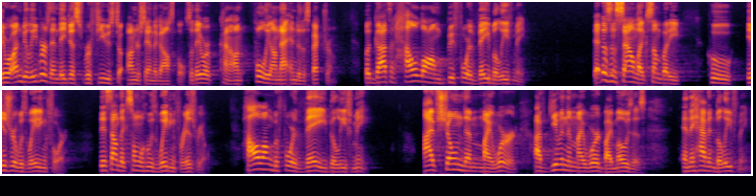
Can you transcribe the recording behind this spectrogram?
they were unbelievers and they just refused to understand the gospel. So they were kind of on, fully on that end of the spectrum. But God said, How long before they believe me? That doesn't sound like somebody who Israel was waiting for. This sounds like someone who was waiting for Israel. How long before they believe me? I've shown them my word. I've given them my word by Moses, and they haven't believed me.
